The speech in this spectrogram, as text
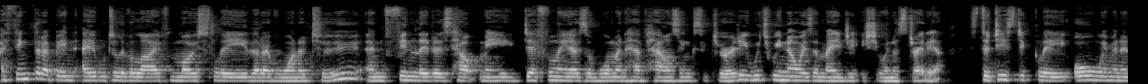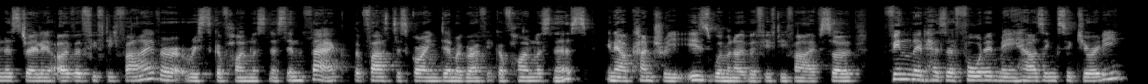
I think that I've been able to live a life mostly that I've wanted to. And FinLit has helped me definitely as a woman have housing security, which we know is a major issue in Australia. Statistically, all women in Australia over 55 are at risk of homelessness. In fact, the fastest growing demographic of homelessness in our country is women over 55. So FinLit has afforded me housing security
